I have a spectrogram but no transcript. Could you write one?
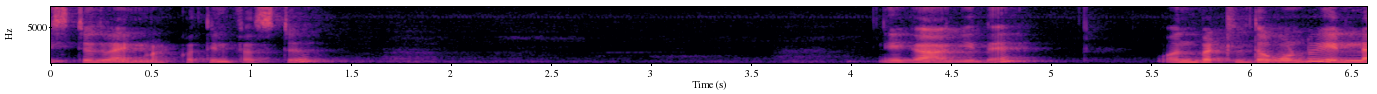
ಇಷ್ಟು ಗ್ರೈಂಡ್ ಮಾಡ್ಕೊತೀನಿ ಫಸ್ಟು. ಈಗ ಆಗಿದೆ. ಒಂದು ಬಟ್ಲು ತೊಗೊಂಡು ಎಲ್ಲ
